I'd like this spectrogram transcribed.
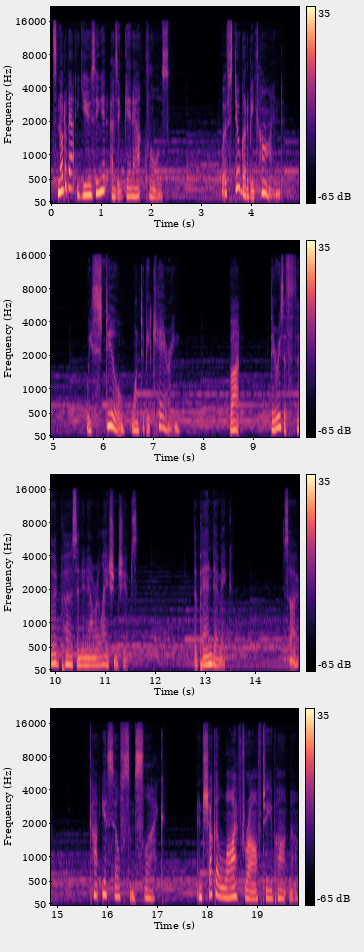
It's not about using it as a get out clause. We've still got to be kind. We still want to be caring. But there is a third person in our relationships the pandemic. So, cut yourself some slack and chuck a life raft to your partner.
